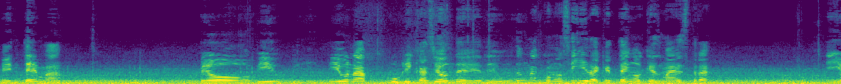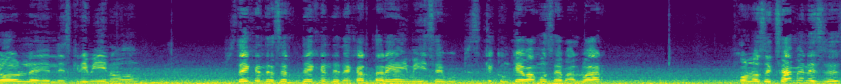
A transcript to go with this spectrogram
en tema, veo, vi, una publicación de, una conocida que tengo que es maestra. Y yo le, escribí, ¿no? Pues dejen de hacer, dejen de dejar tarea y me dice, pues es que con qué vamos a evaluar. Con los exámenes es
